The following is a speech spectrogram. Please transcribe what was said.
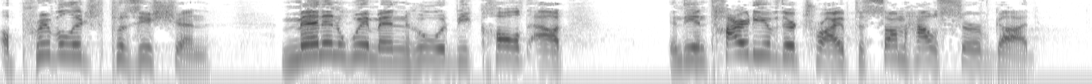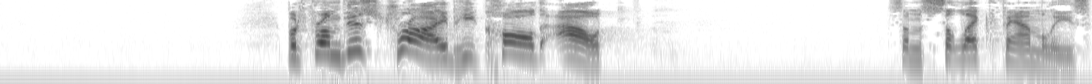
a privileged position, men and women who would be called out in the entirety of their tribe to somehow serve God. But from this tribe, he called out some select families.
